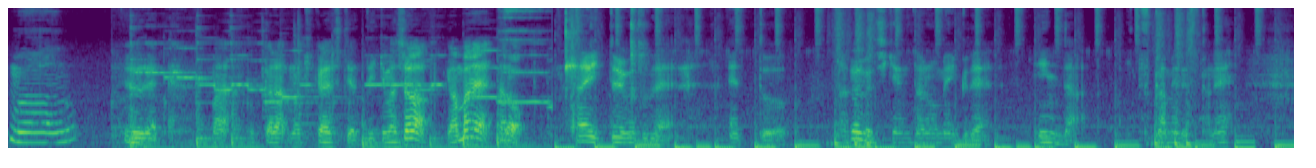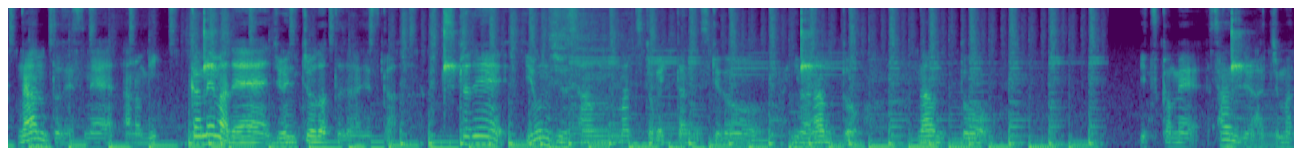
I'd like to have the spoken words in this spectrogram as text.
う。もう。ということでまあここから巻き返してやっていきましょう。頑張れ太郎。はいということでえっと坂口健太郎メイクで Tinder5 日目ですかね。なんとですねあの3日目まで順調だったじゃないですか。2日で43マッチとか行ったんですけど今なんとなんと5日目38マッ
